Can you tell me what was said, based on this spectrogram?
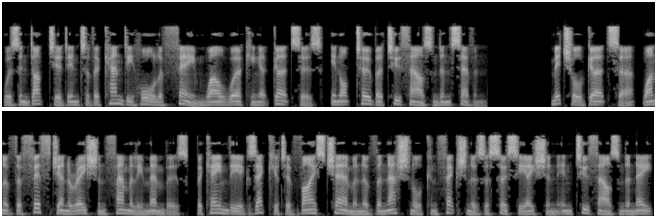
was inducted into the Candy Hall of Fame while working at Goetze's. In October 2007. Mitchell Goetze, one of the fifth-generation family members, became the executive vice chairman of the National Confectioners Association in 2008,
